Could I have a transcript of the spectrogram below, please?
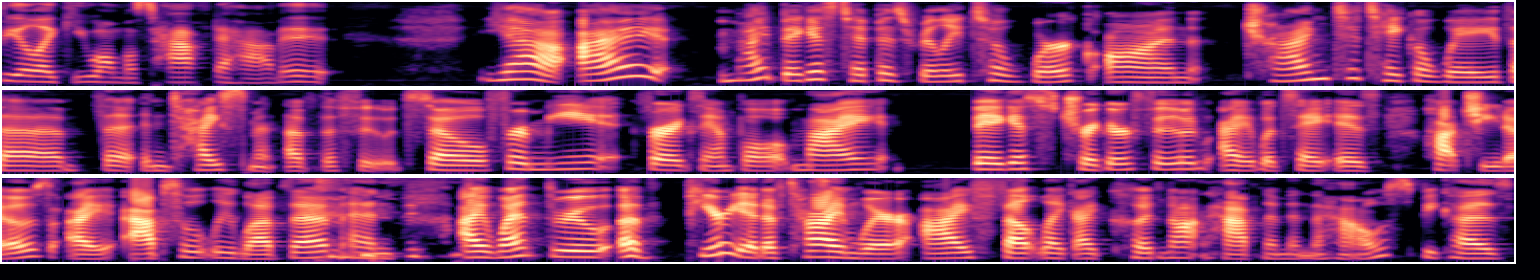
feel like you almost have to have it? Yeah, I my biggest tip is really to work on trying to take away the the enticement of the food. So for me, for example, my biggest trigger food I would say is hot Cheetos. I absolutely love them and I went through a period of time where I felt like I could not have them in the house because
